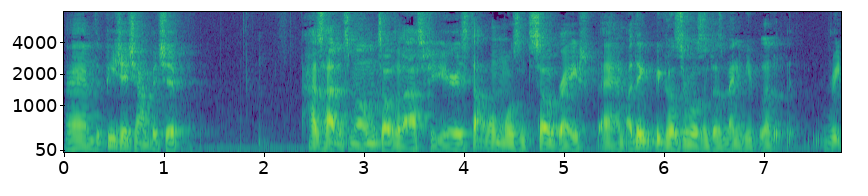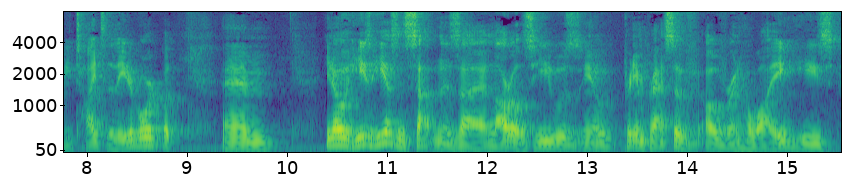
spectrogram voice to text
um, the PGA Championship has had its moments over the last few years. That one wasn't so great. Um, I think because there wasn't as many people really tied to the leaderboard, but um, you know, he's he hasn't sat in his uh, laurels. He was, you know, pretty impressive over in Hawaii. He's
